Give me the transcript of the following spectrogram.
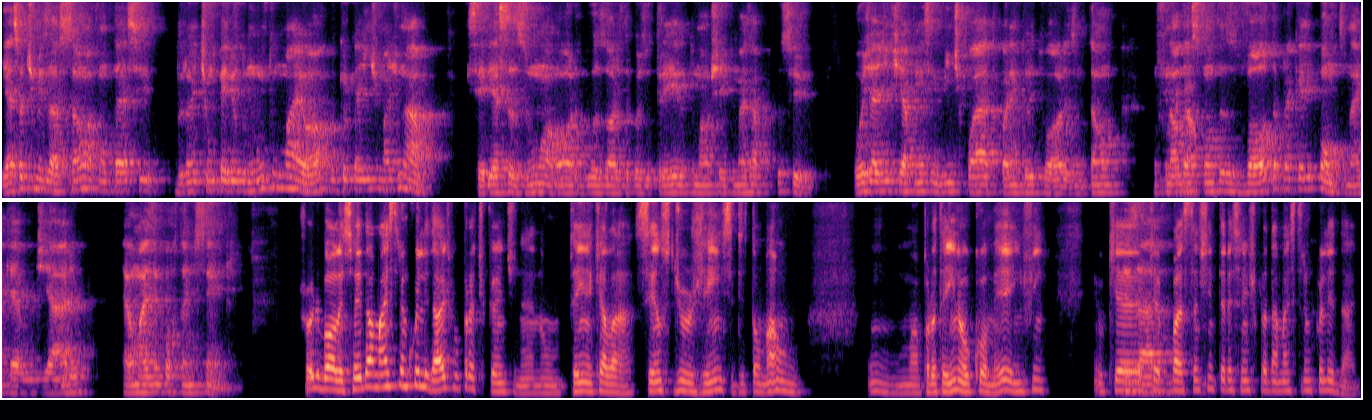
E essa otimização acontece durante um período muito maior do que o que a gente imaginava, que seria essas uma hora, duas horas depois do treino, tomar o shake o mais rápido possível. Hoje a gente já pensa em 24, 48 horas, então no final das contas, volta para aquele ponto, né? Que é o diário é o mais importante sempre. Show de bola. Isso aí dá mais tranquilidade para o praticante, né? Não tem aquela senso de urgência de tomar um, um, uma proteína ou comer, enfim. O que é, que é bastante interessante para dar mais tranquilidade.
